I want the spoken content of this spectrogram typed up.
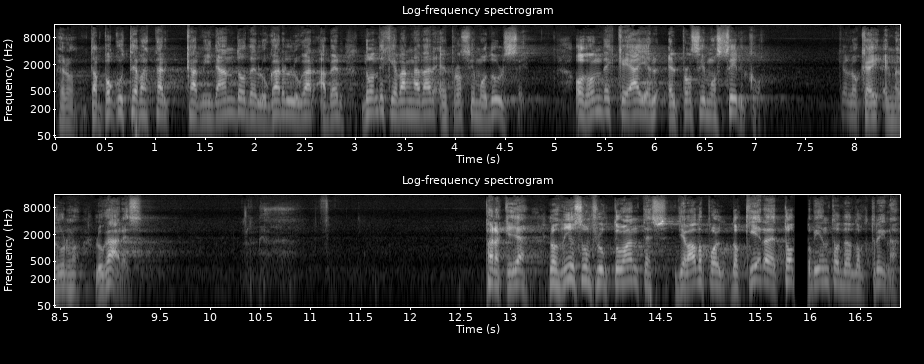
Pero tampoco usted va a estar caminando de lugar en lugar a ver dónde es que van a dar el próximo dulce. O dónde es que hay el, próximo circo. Que es lo que hay en algunos lugares. para que ya los niños son fluctuantes, llevados por doquiera de todo viento de doctrina.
